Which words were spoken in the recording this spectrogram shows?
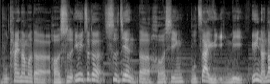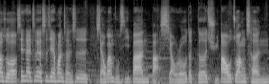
不太那么的合适，因为这个事件的核心不在于盈利，因为难道说现在这个事件换成是小关补习班把小柔的歌曲包装成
